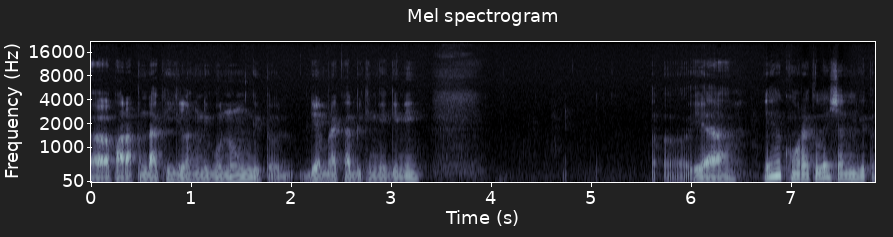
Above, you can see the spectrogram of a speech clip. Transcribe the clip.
uh, para pendaki hilang di gunung gitu dia mereka bikin kayak gini. Uh, ya ya congratulations gitu.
